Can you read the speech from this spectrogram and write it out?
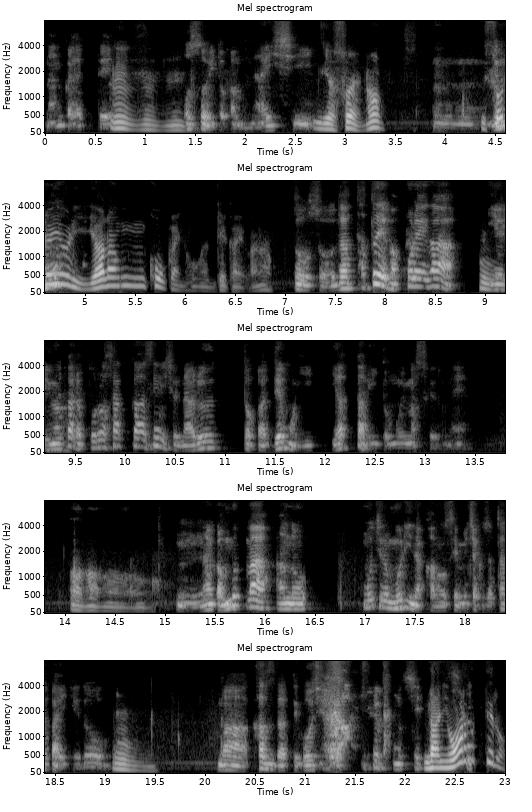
なんかやって、うんうん遅いとかもないしうん。いやそうやなうん、それよりやらん後悔の方がでかいかな。そうそう。だ例えばこれが、うんいや、今からプロサッカー選手になるとかでもいいやったらいいと思いますけどね。ああうん、なんかむ、まあ、あの、もちろん無理な可能性めちゃくちゃ高いけど、うん。まあ、数だって50超えてるかもしれない。何笑ってるん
